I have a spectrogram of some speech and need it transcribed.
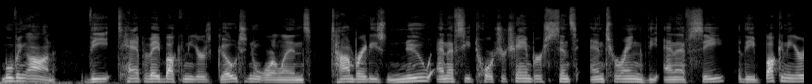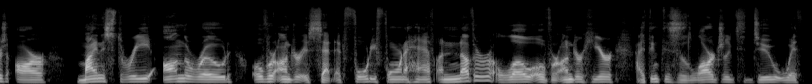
Moving on, the Tampa Bay Buccaneers go to New Orleans, Tom Brady's new NFC torture chamber since entering the NFC. The Buccaneers are minus three on the road. Over under is set at 44 and a half. Another low over under here. I think this is largely to do with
